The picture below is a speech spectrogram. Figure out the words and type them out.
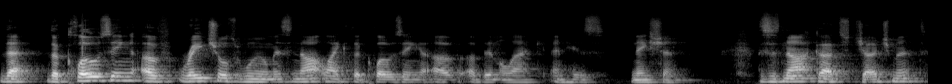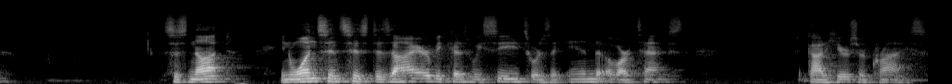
that the closing of Rachel's womb is not like the closing of Abimelech and his nation. This is not God's judgment. This is not, in one sense, his desire, because we see towards the end of our text, God hears her cries.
